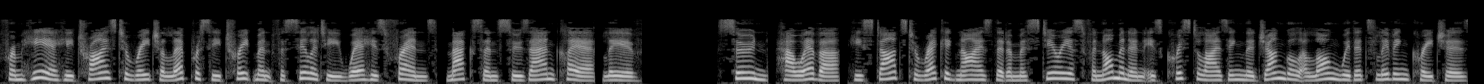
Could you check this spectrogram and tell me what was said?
From here he tries to reach a leprosy treatment facility where his friends, Max and Suzanne Clair, live. Soon, however, he starts to recognize that a mysterious phenomenon is crystallizing the jungle along with its living creatures.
